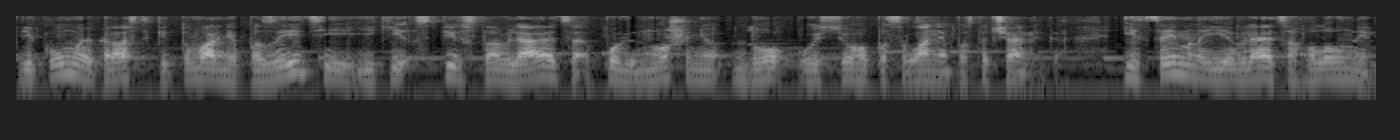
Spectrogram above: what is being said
в якому якраз такі товарні позиції, які співставляються по відношенню до ось цього посилання постачальника. І цей мене є головним.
